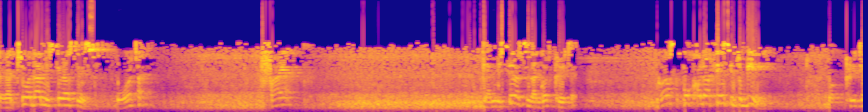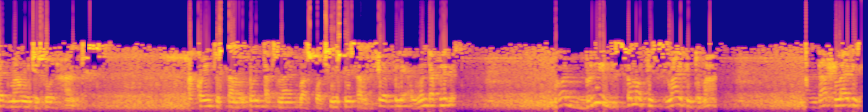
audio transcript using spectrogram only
There are two other mysterious things water, fire. They are mysterious things that God created. God spoke other things into being, but created man with his own hands. According to Psalm 139, verse 14, it says, I'm fearfully and wonderfully made. God breathed some of his life into man, and that life is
